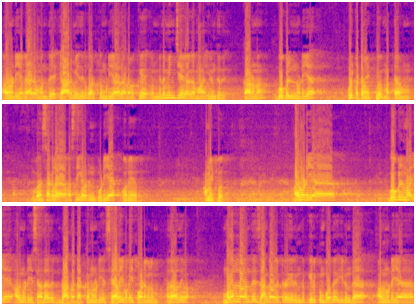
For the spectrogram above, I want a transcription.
அதனுடைய வேகம் வந்து யாருமே எதிர்பார்க்க முடியாத அளவுக்கு ஒரு மிதமிஞ்சிய வேகமாக இருந்தது. காரணம் கூகுளினுடைய உள்கட்டமைப்பு மற்ற வ- சகல வசதிகளுடன் கூடிய ஒரு அமைப்பு. அதனுடைய கூகுள் மாதிரியே அதனுடைய அதாவது பிளாகர் டாட் காமினுடைய சேவை வகைப்பாடுகளும் அதாவது முதல்ல வந்து ஜாங்கா இருந்து இருக்கும்போது இருந்த அதனுடைய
